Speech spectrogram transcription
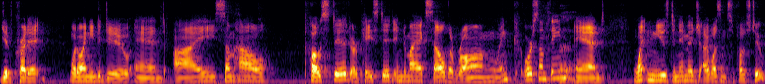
give credit? What do I need to do? And I somehow posted or pasted into my Excel the wrong link or something, and went and used an image I wasn't supposed to.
